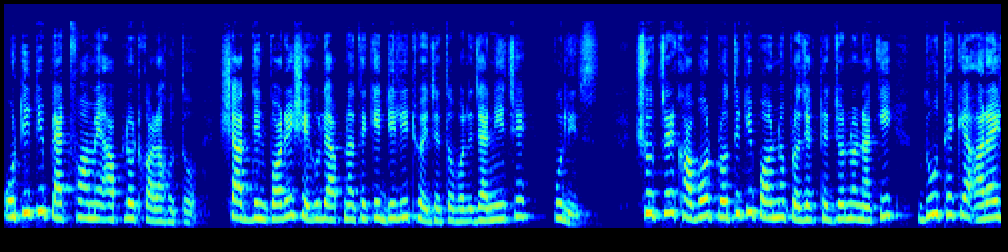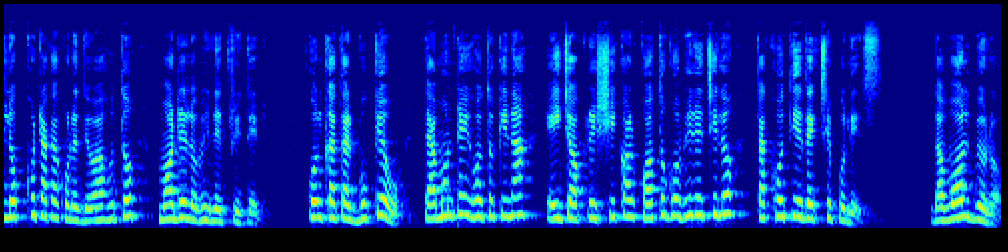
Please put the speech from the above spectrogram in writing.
ওটিটি প্ল্যাটফর্মে আপলোড করা হতো। সাত দিন পরে সেগুলি আপনা থেকে ডিলিট হয়ে যেত বলে জানিয়েছে পুলিশ। সূত্রের খবর, প্রতিটি পর্ণ প্রজেক্টের জন্য নাকি দু থেকে আড়াই লক্ষ টাকা করে দেওয়া হতো মডেল অভিনেত্রীদের। কলকাতার বুকেও তেমনটাই হতো কিনা, এই চক্রের শিকড় কত গভীরে ছিল তা খতিয়ে দেখছে পুলিশ। দ্য ওয়াল ব্যুরো।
